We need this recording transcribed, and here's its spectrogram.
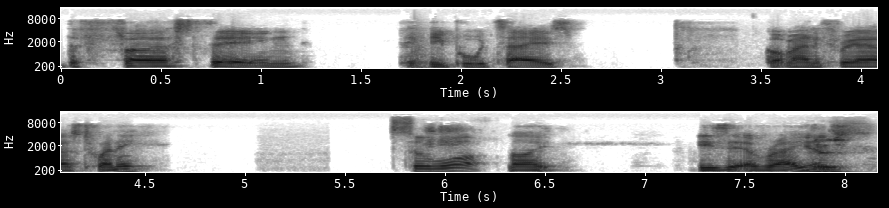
the first thing people would say is, "Got around in three hours 20. So what? Like, is it a race? Here's,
